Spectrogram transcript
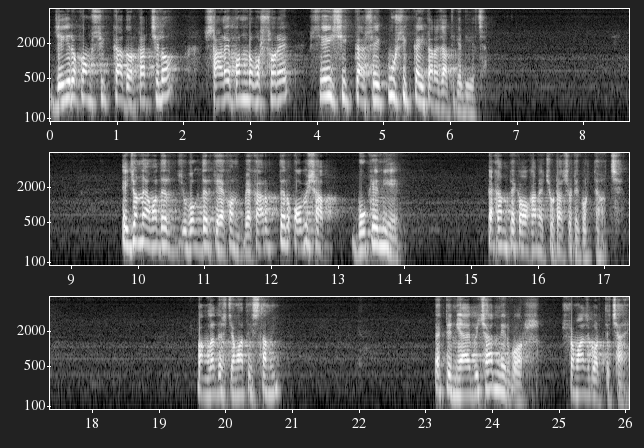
যেই রকম শিক্ষা দরকার ছিল, সাড়ে পনেরো বৎসরে সেই শিক্ষা, সেই কুশিক্ষাই তারা জাতিকে দিয়েছে। এই জন্য আমাদের যুবকদেরকে এখন বেকারত্বের অভিশাপ বুকে নিয়ে এখান থেকে ওখানে ছোটাছুটি করতে হচ্ছে। বাংলাদেশ জামাত ইসলামী একটি ন্যায় বিচার নির্ভর সমাজ গড়তে চায়।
